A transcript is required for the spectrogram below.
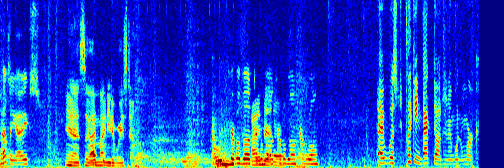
That's a yikes. yeah, so I I might need a waystone. Triple ball, I'm triple ball, at a- ball, triple ball. I was clicking back dodge and it wouldn't work.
